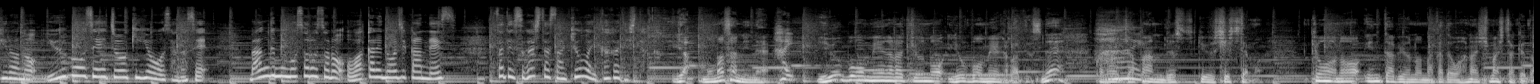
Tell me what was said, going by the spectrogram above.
弘の有望成長企業を探せ。番組もそろそろお別れのお時間です。さて菅下さん今日はいかがでしたか？いやもうまさにね、はい、有望銘柄中の有望銘柄ですね。このジャパンレスキューシステム、はい、今日のインタビューの中でお話しましたけど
